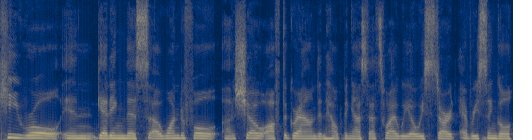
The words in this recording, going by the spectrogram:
key role in getting this uh, wonderful uh, show off the ground and helping us. That's why we always start every single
